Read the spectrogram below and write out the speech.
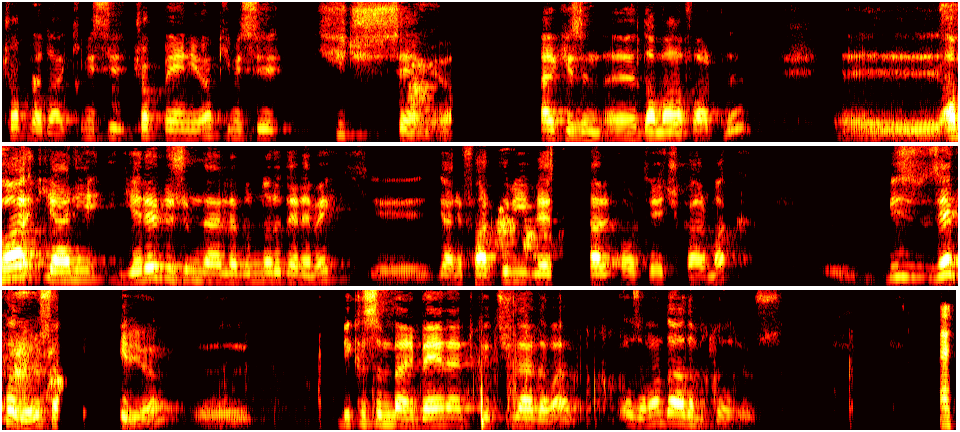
çok moda. Kimisi çok beğeniyor, kimisi hiç sevmiyor. Herkesin e, damağı farklı. E, ama yani yerel üzümlerle bunları denemek, e, yani farklı bir lezzetler ortaya çıkarmak, biz zevk alıyoruz, geliyor. E, bir kısım yani beğenen tüketiciler de var. O zaman daha da mutlu oluyoruz. Evet.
